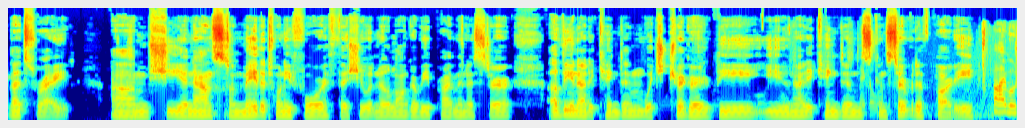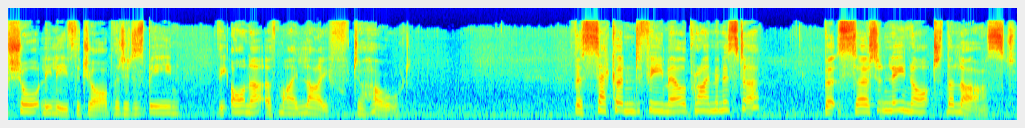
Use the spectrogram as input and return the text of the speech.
That's right. Um, she announced on May the 24th that she would no longer be Prime Minister of the United Kingdom, which triggered the United Kingdom's Conservative Party. I will shortly leave the job that it has been the honour of my life to hold. The second female Prime Minister, but certainly not the last.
